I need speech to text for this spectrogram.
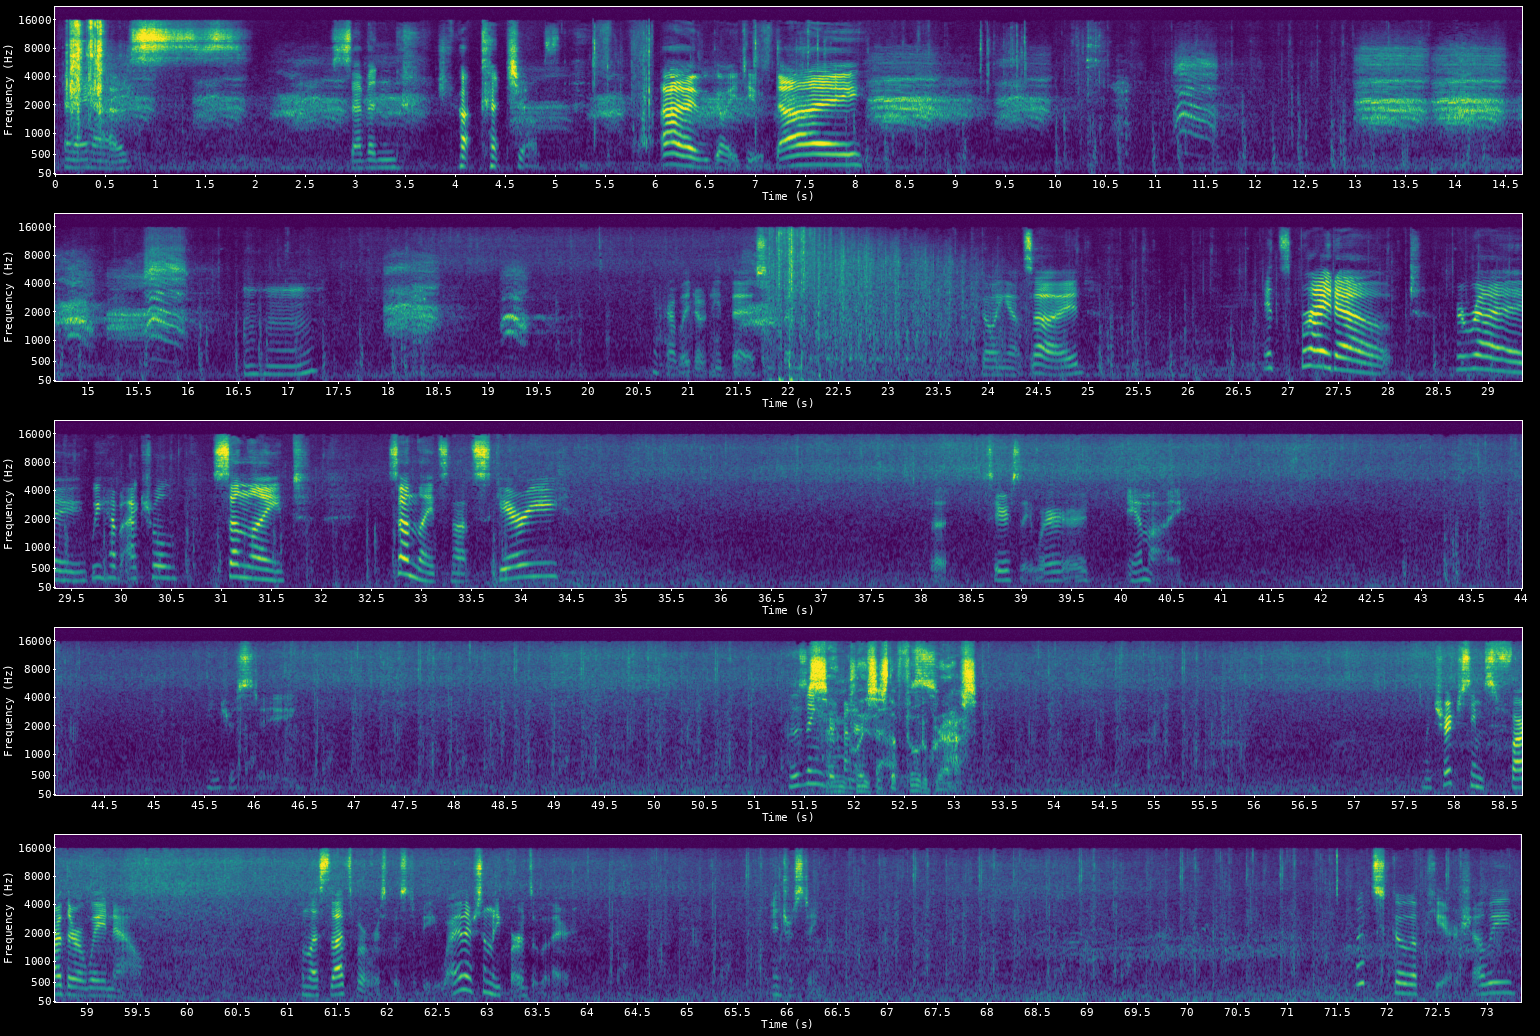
And I have seven shotgun shells. I'm going to die. Mm-hmm. I probably don't need this going outside. It's bright out! Hooray! We have actual sunlight. Sunlight's not scary. But seriously, where am I? Interesting. Losing Same place as the photographs. The church seems farther away now. Unless that's where we're supposed to be. Why are there so many birds over there? Interesting. Let's go up here, shall we?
